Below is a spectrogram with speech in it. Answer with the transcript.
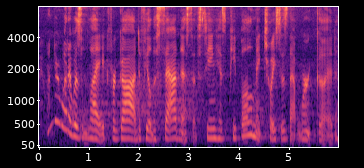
I wonder what it was like for God to feel the sadness of seeing his people make choices that weren't good.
